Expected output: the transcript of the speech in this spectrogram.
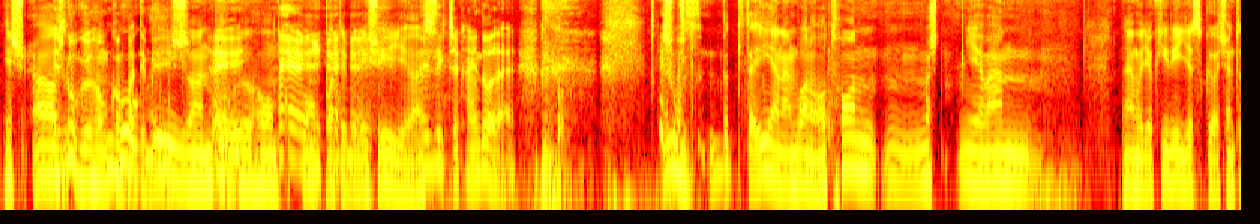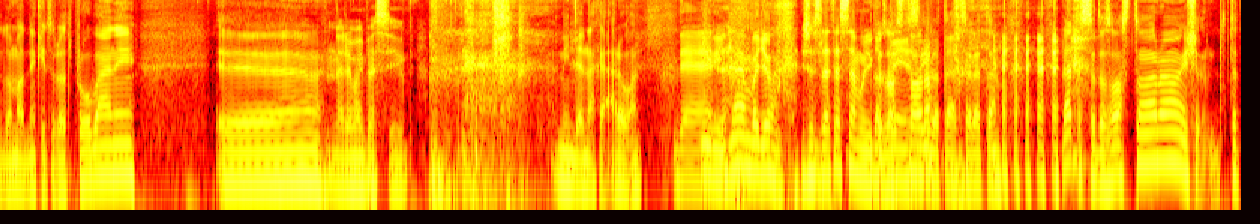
és, az, És Google Home kompatibilis. Így van, Hey. Google Home Hey. kompatibilis, így az. igaz. Nézzük csak hány dollár. És most, te ilyenem van otthon, most nyilván nem vagyok irigy, ezt kölcsön tudom adni, ki tudod próbálni. Ö, Erről majd beszéljük. mindennek ára van. De, Irigy nem vagyok, és ezt leteszem mondjuk de az asztalra. szeretem. Leteszed az asztalra, és tehát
